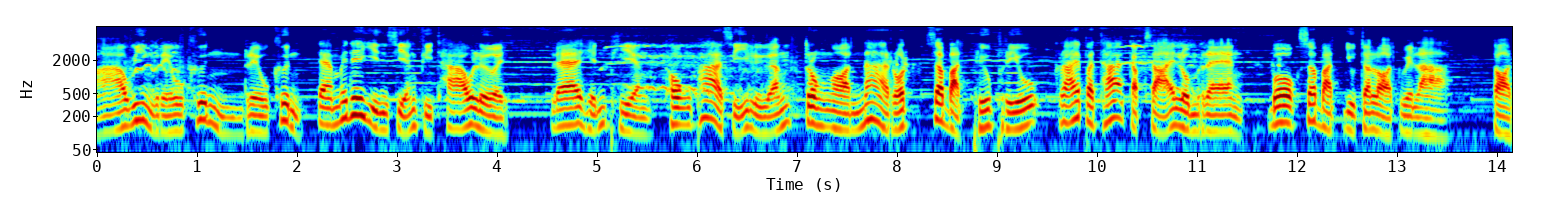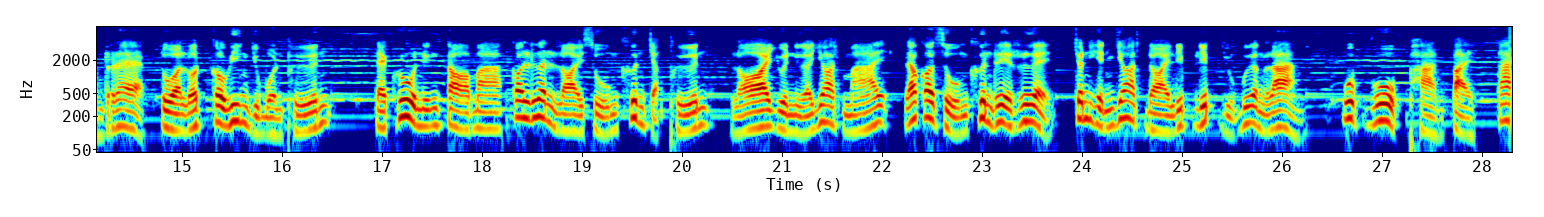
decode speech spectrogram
ม้าวิ่งเร็วขึ้นเร็วขึ้น แต่ไม่ได้ยินเสียงฝีเท้าเลย และเห็นเพียงธงผ้าสีเหลือง ตรงงอนหน้ารถสะบัดพลิ้วๆคล้ายปะทะกับสายลมแรง โบกสะบัดอยู่ตลอดเวลา ตอนแรกตัวรถก็วิ่งอยู่บนพื้น แต่ครู่หนึ่งต่อมาก็เลื่อนลอยสูงขึ้นจากพื้น ลอยอยู่เหนือยอดไม้ แล้วก็สูงขึ้นเรื่อยๆ จนเห็นยอดดอยลิบๆอยู่เบื้องล่าง วูบวูบผ่านไป ใต้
